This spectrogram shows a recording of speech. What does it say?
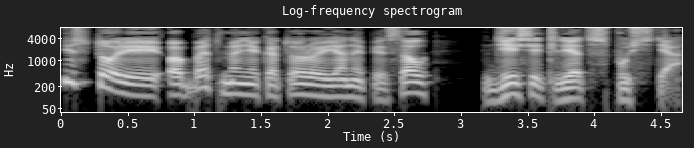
Историей о Бэтмене, которую я написал 10 лет спустя.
